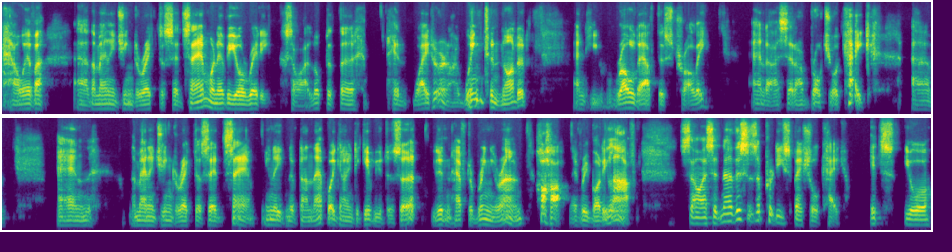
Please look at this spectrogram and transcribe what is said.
However, uh, the managing director said, Sam, whenever you're ready. So I looked at the head waiter and I winked and nodded. And he rolled out this trolley. And I said, I brought you a cake. Um, and the managing director said, Sam, you needn't have done that. We're going to give you dessert. You didn't have to bring your own. Ha ha, everybody laughed. So I said, No, this is a pretty special cake. It's your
